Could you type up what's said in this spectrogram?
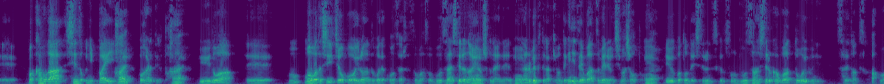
えー、まあ株が親族にいっぱい分かれてると。はい。いうのは、えー、まあ私一応こういろんなところでコンサルして、まあそう分散してるのはよろしくないね。ええ、なるべくてか基本的に全部集めるようにしましょうと。いうことでしてるんですけど、その分散してる株はどういうふうにされたんですか？あ、ま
